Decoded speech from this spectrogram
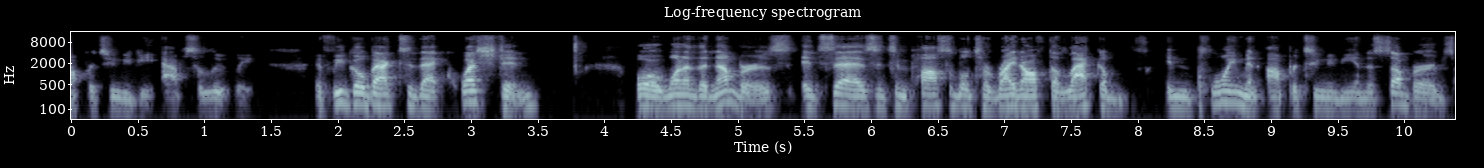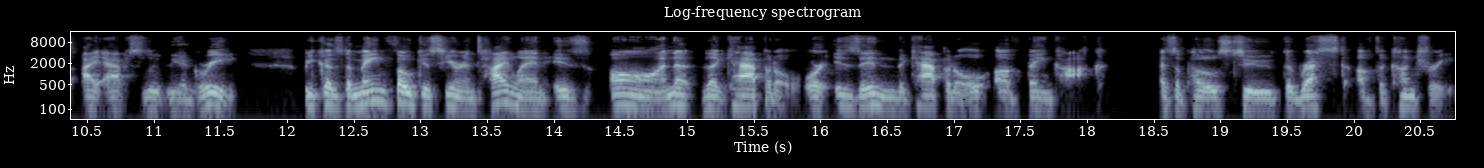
opportunity. Absolutely. If we go back to that question, or one of the numbers, it says it's impossible to write off the lack of employment opportunity in the suburbs. I absolutely agree. Because the main focus here in Thailand is on the capital or is in the capital of Bangkok as opposed to the rest of the country.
